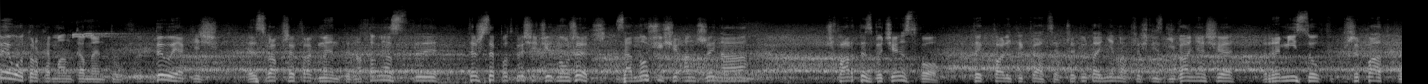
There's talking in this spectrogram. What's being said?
y, było trochę mankamentów, były jakieś y, słabsze fragmenty. Natomiast y, też chcę podkreślić jedną rzecz. Zanosi się Andrzej na czwarte zwycięstwo w tych kwalifikacjach. Czy tutaj nie ma prześlizgiwania się, remisów przypadku.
